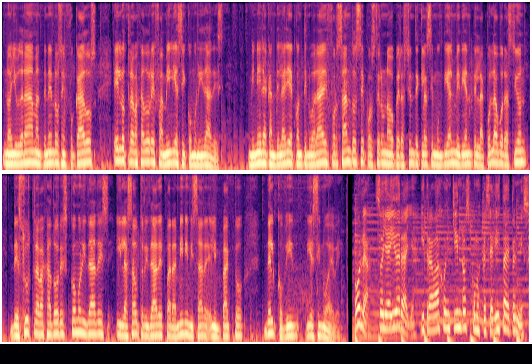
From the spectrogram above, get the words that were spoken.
nos ayudará a mantenernos enfocados en los trabajadores, familias y comunidades. Minera Candelaria continuará esforzándose por ser una operación de clase mundial mediante la colaboración de sus trabajadores, comunidades y las autoridades para minimizar el impacto del COVID-19. Hola, soy Aida Araya y trabajo en Kinross como especialista de permisos.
